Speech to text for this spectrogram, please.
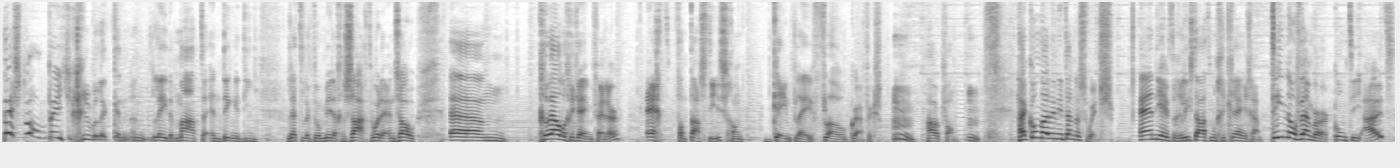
best wel een beetje gruwelijk. En, en ledematen en dingen die letterlijk door midden gezaagd worden en zo. Um, geweldige game verder. Echt fantastisch. Gewoon gameplay, flow, graphics. Mm, hou ik van. Mm. Hij komt naar de Nintendo Switch. En die heeft een release datum gekregen. 10 november komt hij uit.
